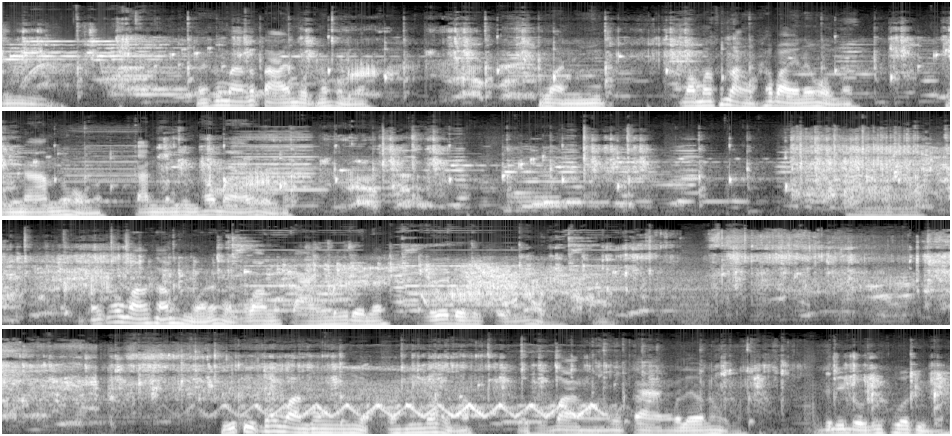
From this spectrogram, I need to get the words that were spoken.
นี่แล้วขึ้นมาก็ตายหมดนะผมนะวันนี้วางมันฝรั่งเข้าไปนะผมนะในน้ำนะผมนะกันมันเข้ามานะผมนะแล้วก็วางซ้ำหัวนะผมวางกลางนี้เลยนะไม่ได้โดนตรงนะผม รือติดต้องวางตรงเนี่ยตรงนี้นะผมนะผมวางตรงกลางไปแล้วนะผมมันจะได้โดนทั่วถึงนะ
